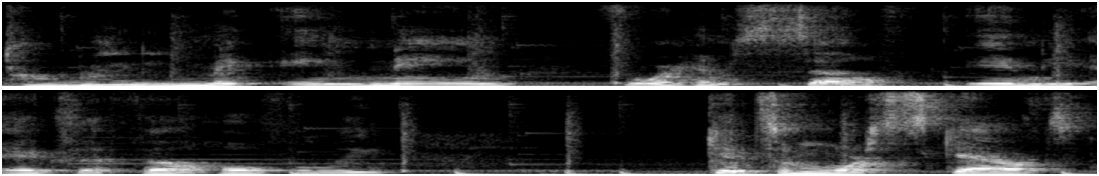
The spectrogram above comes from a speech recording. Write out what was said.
to really make a name for himself in the XFL. Hopefully, get some more scouts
